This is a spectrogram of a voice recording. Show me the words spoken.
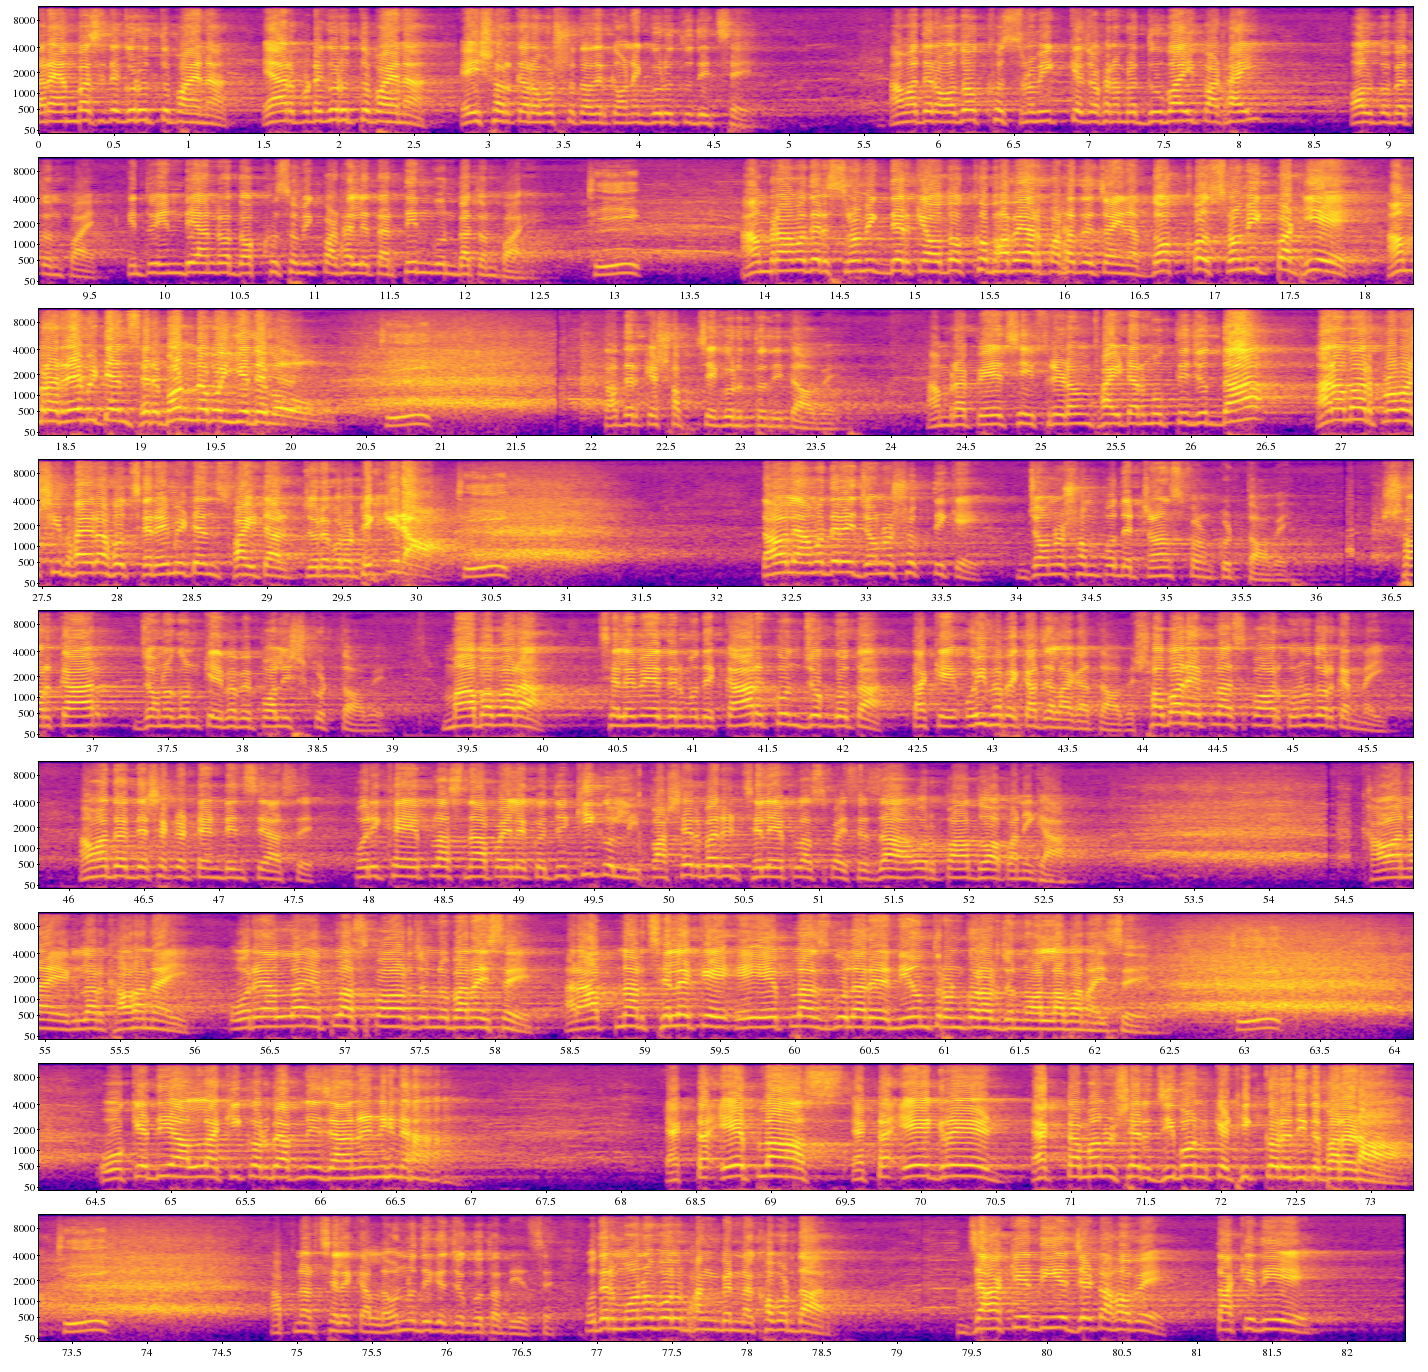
তারা এম্বাসিতে গুরুত্ব পায় না এয়ারপোর্টে গুরুত্ব পায় না। এই সরকার অবশ্য তাদেরকে অনেক গুরুত্ব দিচ্ছে। আমাদের অদক্ষ শ্রমিককে যখন আমরা দুবাই পাঠাই অল্প বেতন পায়। কিন্তু ইন্ডিয়ানরা দক্ষ শ্রমিক পাঠাইলে তার তিন গুণ বেতন পায়। ঠিক। আমরা আমাদের শ্রমিকদেরকে অদক্ষভাবে আর পাঠাতে চাই না। দক্ষ শ্রমিক পাঠিয়ে আমরা রেমিটেন্সের বন্যা বইয়ে দেব। ঠিক। তাদেরকে সবচেয়ে গুরুত্ব দিতে হবে। আমরা পেয়েছি ফ্রিডম ফাইটার মুক্তিযোদ্ধা। আর আমার প্রবাসী ভাইরা হচ্ছে রেমিটেন্স ফাইটার জোরে বলো ঠিক কিনা? ঠিক। তাহলে আমাদের এই জনশক্তিকে জনসম্পদে ট্রান্সফর্ম করতে হবে। সরকার জনগণকে এভাবে পলিশ করতে হবে। মা বাবারা ছেলে মেয়েদের মধ্যে কার কোন যোগ্যতা তাকে ওইভাবে কাজে লাগাতে হবে। সবার এ প্লাস পাওয়ার কোনো দরকার নাই। আমাদের দেশে একটা টেন্ডেন্সি আছে। পরীক্ষায় এ প্লাস না পাইলে কই তুই কি করলি? পাশের বাড়ির ছেলে এ প্লাস পাইছে যা ওর পা ধোয়া পানি খা। খাওয়া নাই এগুলার খাওয়া নাই। ওরে আল্লাহ এ প্লাস পাওয়ার জন্য বানাইছে। আর আপনার ছেলেকে এই এ প্লাস গুলারে নিয়ন্ত্রণ করার জন্য আল্লাহ বানাইছে। ঠিক। ওকে দিয়ে আল্লাহ কি করবে আপনি জানেনই না? একটা এ প্লাস একটা এ গ্রেড একটা মানুষের জীবনকে ঠিক করে দিতে পারে না। ঠিক। আপনার ছেলেকে আল্লাহ অন্যদিকে যোগ্যতা দিয়েছে। ওদের মনোবল ভাঙবেন না খবরদার। যাকে দিয়ে যেটা হবে তাকে দিয়ে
